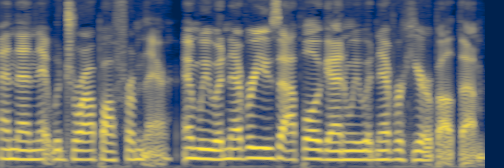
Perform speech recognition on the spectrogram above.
and then it would drop off from there. And we would never use Apple again. We would never hear about them.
